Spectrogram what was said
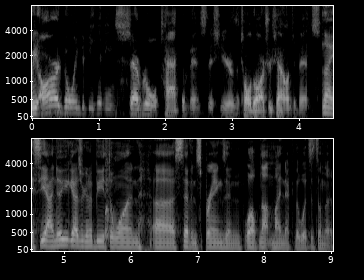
We are going to be hitting several TAC events this year, the Total Archery Challenge events. Nice. Yeah, I know you guys are going to be at the one uh, Seven Springs, and well, not my neck of the woods. It's on the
